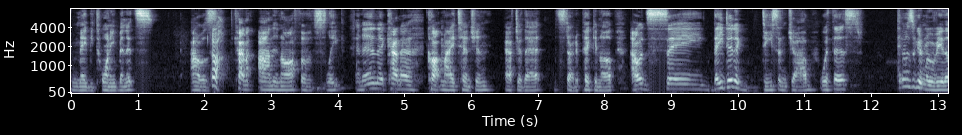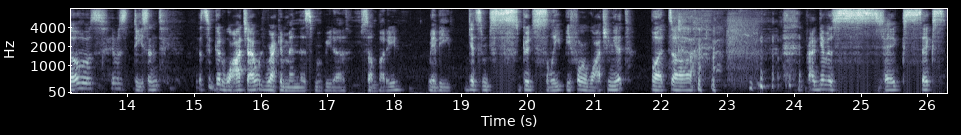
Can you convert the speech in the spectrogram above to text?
maybe twenty minutes. I was Oh. kind of on and off of sleep, and then it kind of caught my attention. After that, it started picking up. I would say they did a decent job with this. It was a good movie, though. It was it was decent. It's a good watch. I would recommend this movie to somebody. Maybe get some s- good sleep before watching it. But uh, I'd give it a six, six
